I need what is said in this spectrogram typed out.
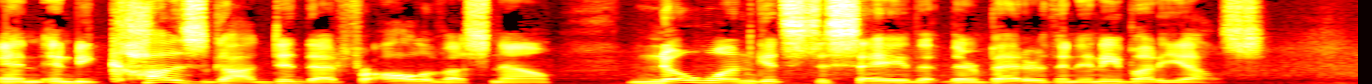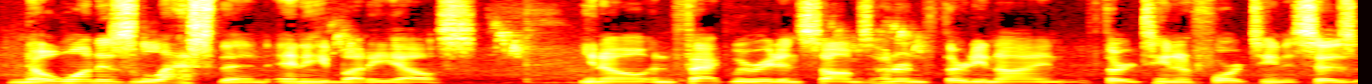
And, and because God did that for all of us now, no one gets to say that they're better than anybody else. No one is less than anybody else. You know, in fact, we read in Psalms 139, 13, and 14, it says,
